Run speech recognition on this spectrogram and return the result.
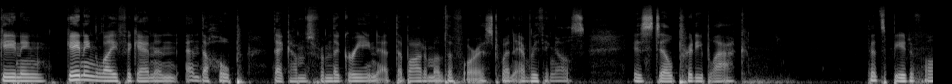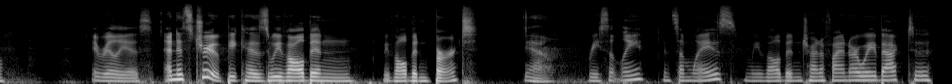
gaining gaining life again and, and the hope that comes from the green at the bottom of the forest when everything else is still pretty black. That's beautiful. It really is. And it's true because we've all been we've all been burnt Yeah. recently in some ways. We've all been trying to find our way back to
